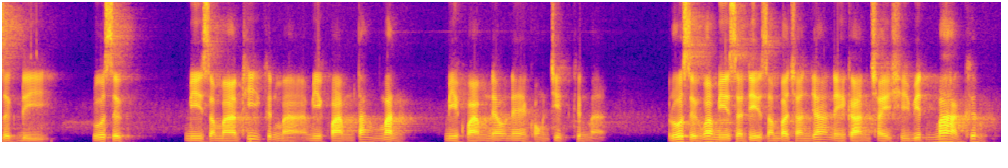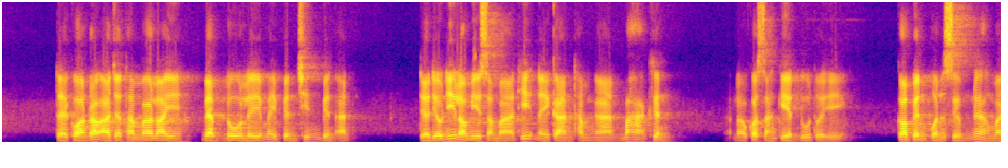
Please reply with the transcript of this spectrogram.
สึกดี รู้สึกมีสมาธิขึ้นมา มีความตั้งมั่น มีความแน่วแน่ของจิตขึ้นมา รู้สึกว่ามีสติสัมปชัญญะในการใช้ชีวิตมากขึ้น แต่ก่อนเราอาจจะทำอะไรแบบโลเลไม่เป็นชิ้นเป็นอัน แต่เดี๋ยวนี้เรามีสมาธิในการทำงานมากขึ้น เราก็สังเกตดูตัวเอง ก็เป็นผลเสริมเนื่องมา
